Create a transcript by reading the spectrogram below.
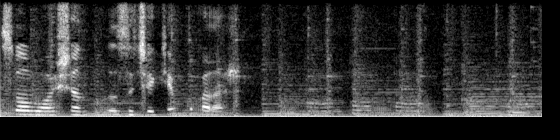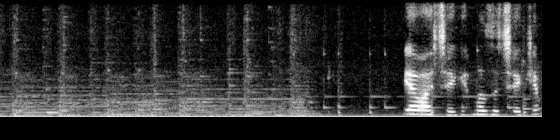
Slow motion, hızlı çekim bu kadar. Yavaş çekim, hızlı çekim.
